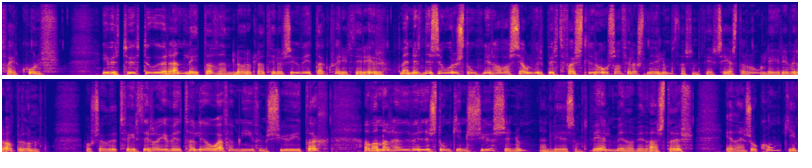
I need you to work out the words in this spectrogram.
tvær konur. Yfir 20 er enn leitað en lögregla tilur sig vita hverjir þeir eru. Mennirnir sem voru stungnir hafa sjálfur byrt færslur á samfélagsmiðlum þar sem þeir segjast rólegir yfir atbyrðunum. Þá sögðu tveir þeirra í viðtali á FM 957 í dag að annar hefði verið stungin sjö sinnum en liðið samt vel miða við aðstæður eða eins og kongi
